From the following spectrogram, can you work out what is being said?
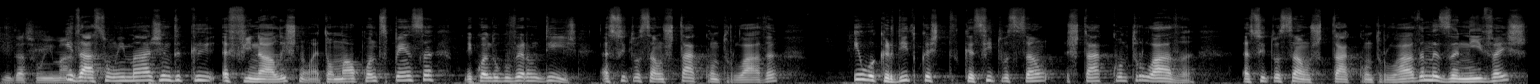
E dá-se uma imagem. E dá-se uma imagem de que, afinal, isto não é tão mal quanto se pensa. E quando o governo diz a situação está controlada, eu acredito que a situação está controlada. A situação está controlada, mas a níveis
